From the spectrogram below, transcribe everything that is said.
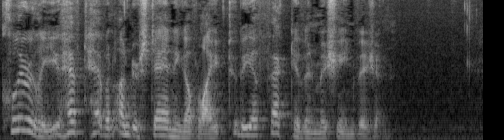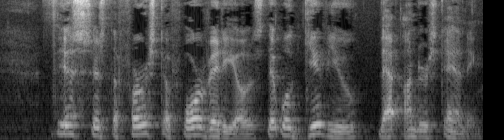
clearly you have to have an understanding of light to be effective in machine vision. This is the first of four videos that will give you that understanding.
